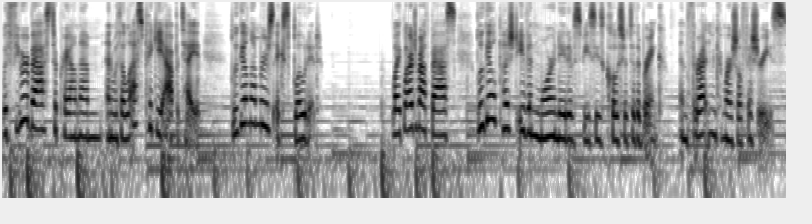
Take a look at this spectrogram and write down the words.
With fewer bass to prey on them and with a less picky appetite, bluegill numbers exploded. Like largemouth bass, bluegill pushed even more native species closer to the brink and threatened commercial fisheries.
